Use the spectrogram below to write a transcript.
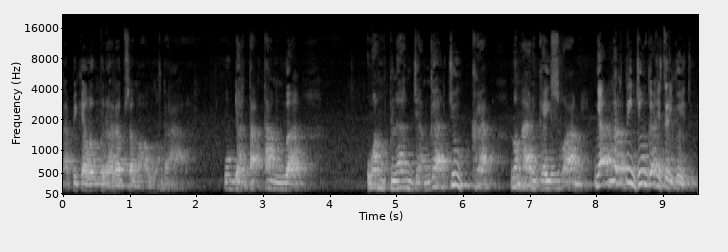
Tapi kalau berharap sama Allah Ta'ala udah tak tambah uang belanja enggak juga menghargai suami. Nggak ngerti juga istriku itu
